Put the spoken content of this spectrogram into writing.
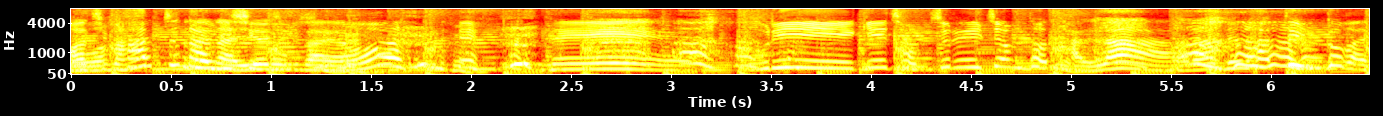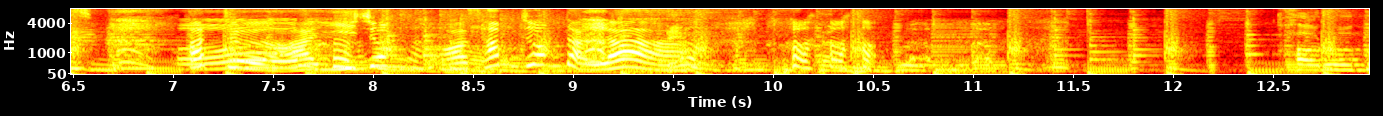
아 지금 하트 날리신 건가요? 네. 우리에게 점수를 1점 더 달라라는 하트인 것 같습니다. 하트. 아 2점, 아 3점 달라. 하루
